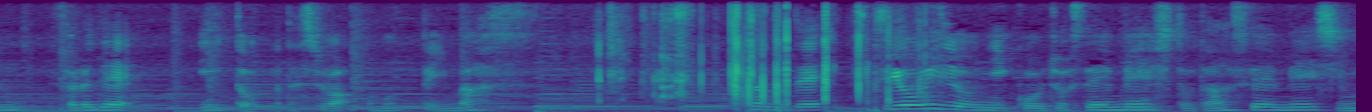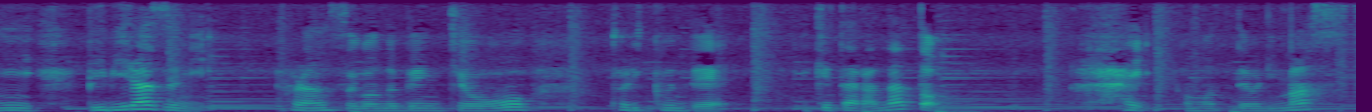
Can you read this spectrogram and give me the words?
うん、それでいいと私は思っています。なので必要以上にこう女性名詞と男性名詞にビビらずにフランス語の勉強を取り組んでいけたらなとはい思っております。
